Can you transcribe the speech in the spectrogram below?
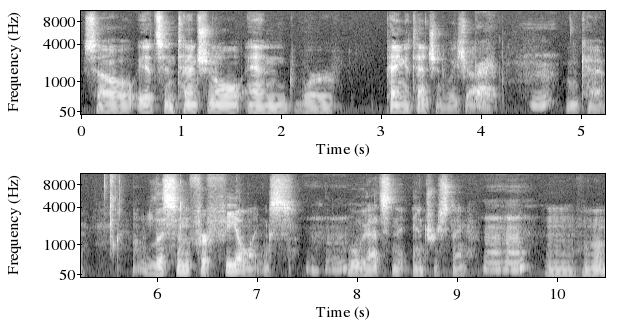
So it's intentional and we're paying attention to each other. Right. Mm-hmm. Okay. Listen for feelings. Ooh, that's n- interesting. Mm-hmm.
